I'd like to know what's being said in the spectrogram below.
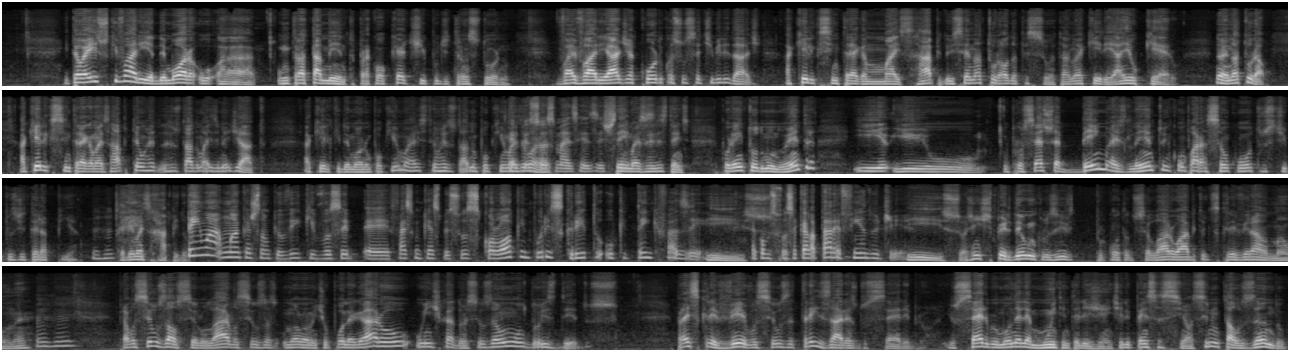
Então é isso que varia. Demora o, a, um tratamento para qualquer tipo de transtorno. Vai variar de acordo com a suscetibilidade. Aquele que se entrega mais rápido, isso é natural da pessoa, tá? Não é querer, ah, eu quero. Não, é natural. Aquele que se entrega mais rápido tem um resultado mais imediato. Aquele que demora um pouquinho mais tem um resultado um pouquinho tem mais demorado. pessoas mais resistentes. Tem mais resistentes. Porém, todo mundo entra e, e o, o, processo é bem mais lento em comparação com outros tipos de terapia. Uhum. É bem mais rápido. Tem uma, uma questão que eu vi que você é, faz com que as pessoas coloquem por escrito o que tem que fazer. Isso. É como se fosse aquela tarefinha do dia. Isso. A gente perdeu, inclusive, por conta do celular, o hábito de escrever à mão, né? Uhum. Para você usar o celular, você usa normalmente o polegar ou o indicador. Você usa um ou dois dedos. Para escrever, você usa três áreas do cérebro. E o cérebro humano ele é muito inteligente. Ele pensa assim, ó, se não está usando,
